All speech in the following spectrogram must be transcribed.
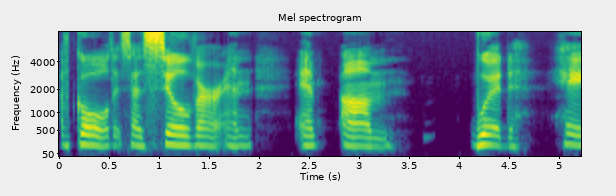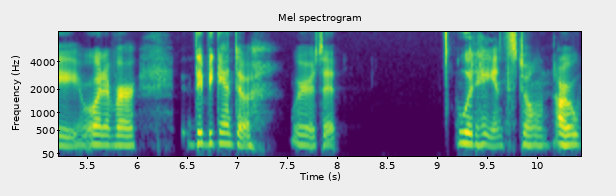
of gold. It says silver and and um, wood, hay, or whatever. They began to where is it? Wood, hay, and stone, or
